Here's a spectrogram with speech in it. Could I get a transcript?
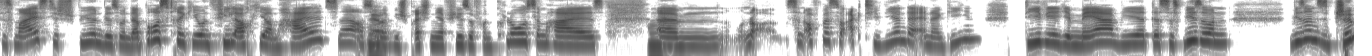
das meiste spüren wir so in der Brustregion, viel auch hier am Hals, ne? Also ja. wir sprechen ja viel so von Kloß im Hals. Mhm. Ähm, sind oftmals so aktivierende Energien, die wir, je mehr wir, das ist wie so ein, wie so ins Gym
